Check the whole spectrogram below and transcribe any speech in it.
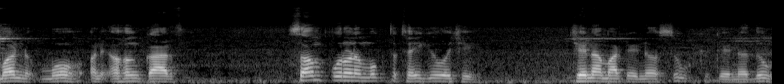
મન, મોહ અને અહંકારથી સંપૂર્ણ મુક્ત થઈ ગયો છે, જેના માટે ન સુખ કે ન દુઃખ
